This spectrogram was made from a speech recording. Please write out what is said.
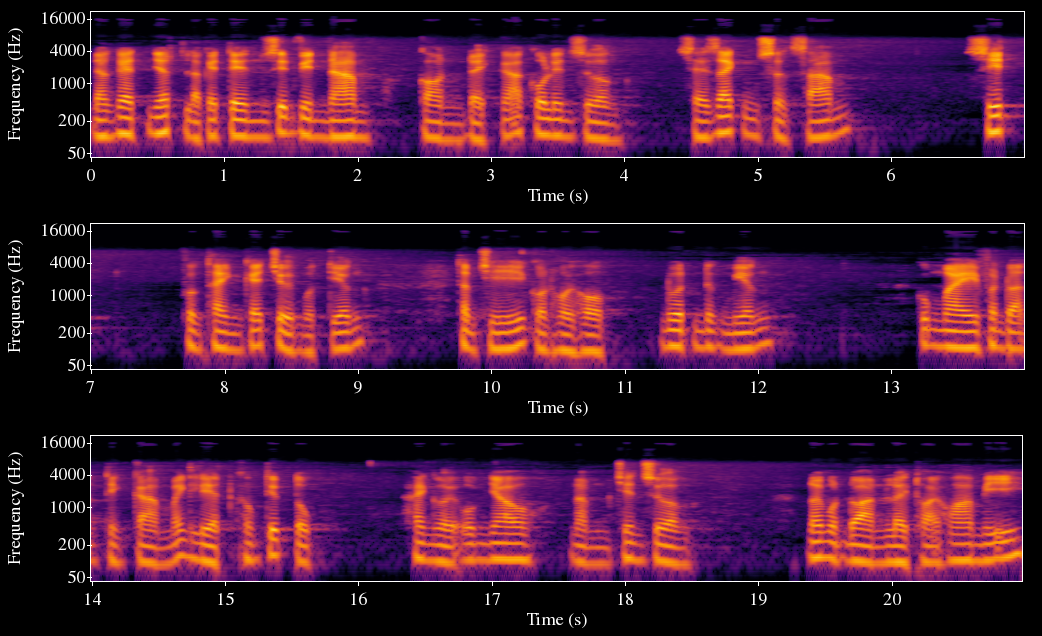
Đáng ghét nhất là cái tên diễn viên nam còn đẩy ngã cô lên giường, xé rách sườn xám. Xít! Phương Thanh khẽ chửi một tiếng, thậm chí còn hồi hộp, nuốt nước miếng. Cũng may phân đoạn tình cảm mãnh liệt không tiếp tục. Hai người ôm nhau, nằm trên giường, nói một đoạn lời thoại hoa mỹ,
